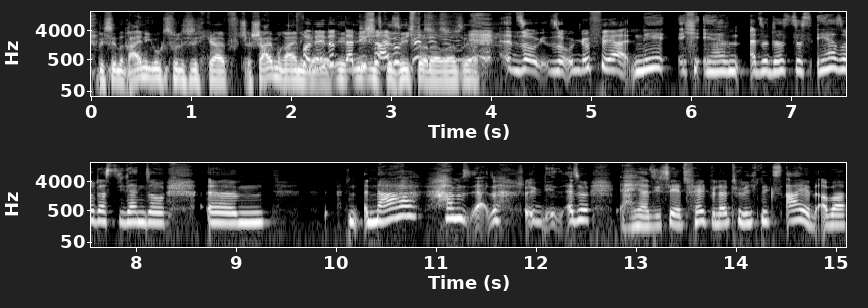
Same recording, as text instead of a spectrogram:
ein bisschen Reinigungsflüssigkeit, Scheibenreiniger Von denen dann die ins Scheibe Gesicht oder was? Ja. So, so ungefähr. Nee, ich, ähm, also das, das ist eher so, dass die dann so, ähm, na, haben sie, also, also, ja, ja, siehst du, jetzt fällt mir natürlich nichts ein, aber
